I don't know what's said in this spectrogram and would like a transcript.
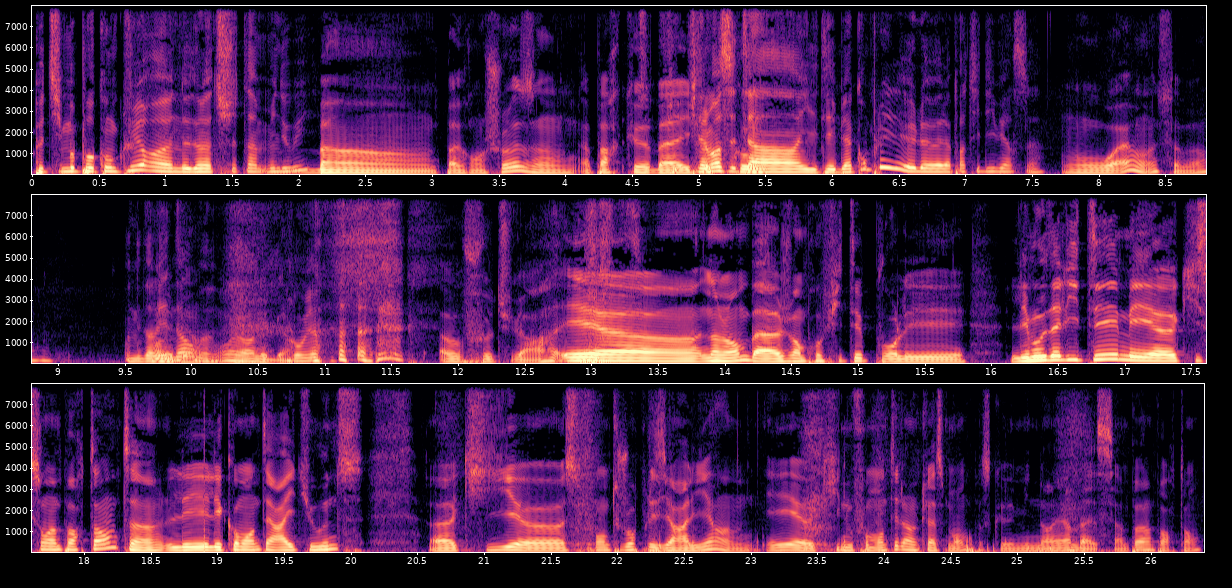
Petit mot pour conclure euh, de notre chat Midoui. Ben, pas grand chose. À part que. Bah, il Finalement, c'était un, il était bien complet le- le- la partie diverse. là. Ouais, ouais, ça va. On est dans On les est normes. Ouais, on est bien. Combien Ah, tu verras. Et euh, non, non, bah, je vais en profiter pour les, les modalités, mais euh, qui sont importantes. Les, les commentaires iTunes, euh, qui se font toujours plaisir à lire et qui nous font monter dans le classement, parce que mine de rien, bah, c'est un peu important.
